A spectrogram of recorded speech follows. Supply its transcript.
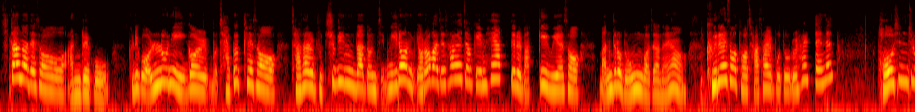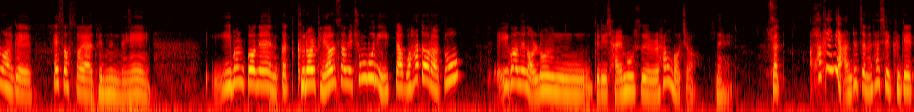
수단화돼서 안 되고 그리고 언론이 이걸 뭐 자극해서 자살을 부추긴다든지 뭐 이런 여러 가지 사회적인 해악들을 막기 위해서 만들어 놓은 거잖아요. 그래서 더 자살 보도를 할 때는 더 신중하게 했었어야 됐는데 이번 거는 그러니까 그럴 개연성이 충분히 있다고 하더라도 이거는 언론들이 잘못을 한 거죠. 네. 그러니까 확인이 안 됐잖아요. 사실 그게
